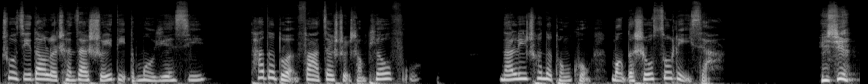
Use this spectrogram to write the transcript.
触及到了沉在水底的莫渊溪，他的短发在水上漂浮。南离川的瞳孔猛地收缩了一下。云溪，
